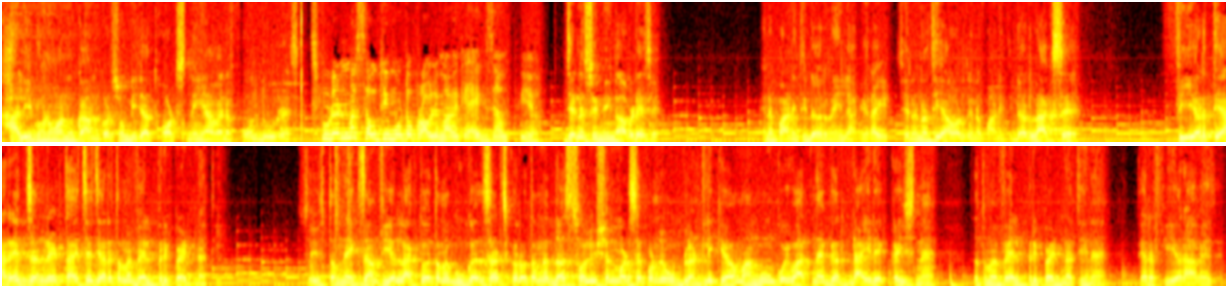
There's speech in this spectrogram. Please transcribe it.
ખાલી ભણવાનું કામ કરશો બીજા થોટ્સ નહીં આવે અને ફોન દૂર રહેશે. સ્ટુડન્ટમાં સૌથી મોટો પ્રોબ્લેમ આવે કે એક્ઝામ ફિયર જેને સ્વિમિંગ આવડે છે. એને પાણીથી ડર નહીં લાગે રાઈટ જેને નથી આવડતું એને પાણીથી ડર લાગશે. ફિયર ત્યારે જ જનરેટ થાય છે જ્યારે તમે વેલ પ્રિપેર્ડ નથી. સો ઇફ તમને એક્ઝામ ફિયર લાગતું હોય તમે ગૂગલ સર્ચ કરો તમને દસ સોલ્યુશન મળશે. પણ જો હું બ્લન્ટલી કહેવા માંગુ હું કોઈ વાતને અગર ડાયરેક્ટ કહીશ ને તો તમે વેલ પ્રિપેર્ડ નથી ને ત્યારે ફિયર આવે છે.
